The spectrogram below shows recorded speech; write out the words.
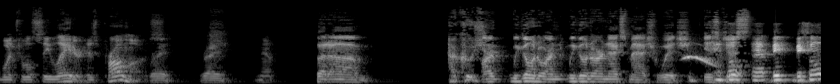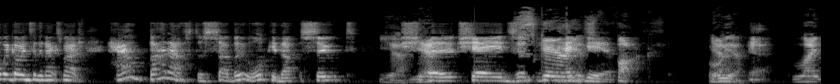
which we'll see later. His promos. right, right. Yeah. But um, Hakushi. Our, we go into our we go into our next match, which is Oh, just uh, be- before we go into the next match, how badass does Sabu look in that suit, yeah, sh- Yeah. uh, shades, and Scary headgear? as fuck. oh yeah, Yeah. Like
